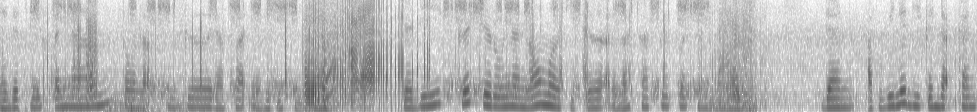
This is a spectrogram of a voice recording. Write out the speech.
negatif 6 tolak 3 dapat negatif 9. Jadi kecerunan normal kita adalah 1 per 9. Dan apabila dikendakkan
